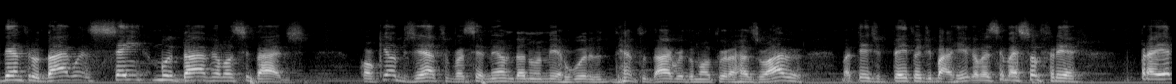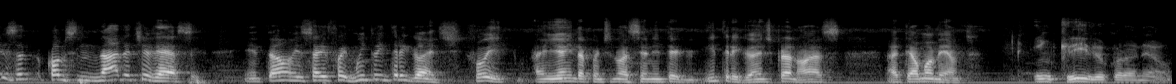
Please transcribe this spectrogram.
dentro d'água sem mudar a velocidade. Qualquer objeto, você mesmo dando um mergulho dentro d'água de uma altura razoável, bater de peito ou de barriga, você vai sofrer. Para eles, como se nada tivesse. Então, isso aí foi muito intrigante. Foi e ainda continua sendo intrigante para nós até o momento. Incrível, coronel.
